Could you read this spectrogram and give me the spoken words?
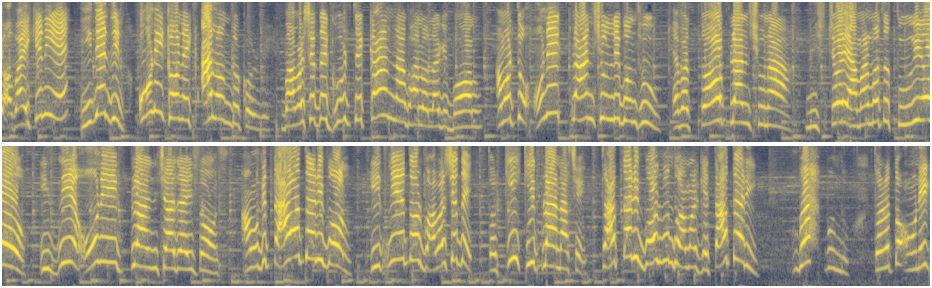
সবাইকে নিয়ে ঈদের দিন অনেক অনেক আনন্দ করবে। বাবার সাথে ঘুরতে কার না ভালো লাগে বল? আমার তো অনেক প্ল্যান শুনলি বন্ধু। এবার তো প্ল্যান শোনা। নিশ্চয় আমার মতো তুইও ঈদ নিয়ে অনেক প্ল্যান সাজাইছস। আমাকে তাড়াতাড়ি বল, ঈদ নিয়ে তোর বাবার সাথে তোর কি কি প্ল্যান আছে? তাড়াতাড়ি বল বন্ধু আমাকে, তাড়াতাড়ি। বাহ বন্ধু তোরা তো অনেক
